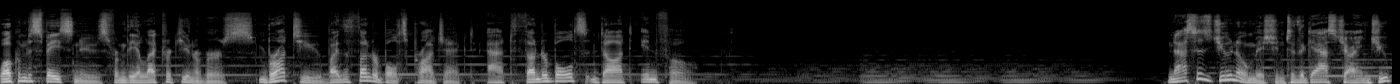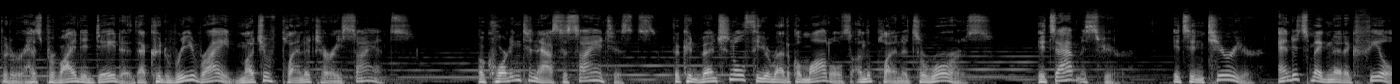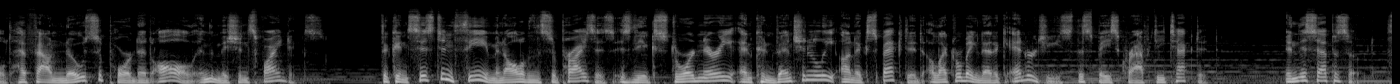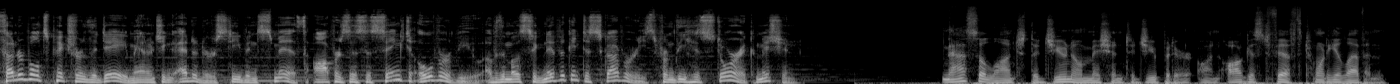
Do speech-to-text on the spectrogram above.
Welcome to Space News from the Electric Universe, brought to you by the Thunderbolts Project at thunderbolts.info. NASA's Juno mission to the gas giant Jupiter has provided data that could rewrite much of planetary science. According to NASA scientists, the conventional theoretical models on the planet's auroras, its atmosphere, its interior, and its magnetic field have found no support at all in the mission's findings. The consistent theme in all of the surprises is the extraordinary and conventionally unexpected electromagnetic energies the spacecraft detected. In this episode, Thunderbolt's Picture of the Day managing editor Stephen Smith offers a succinct overview of the most significant discoveries from the historic mission. NASA launched the Juno mission to Jupiter on August 5, 2011.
